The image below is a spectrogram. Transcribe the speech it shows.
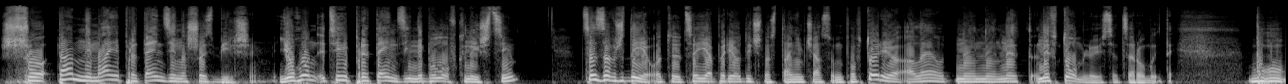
Що там немає претензій на щось більше. Його цієї претензії не було в книжці. Це завжди, от це я періодично останнім часом повторюю, але от не не, не, не втомлююся це робити. Бо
